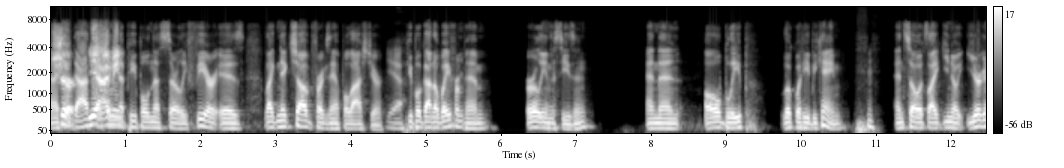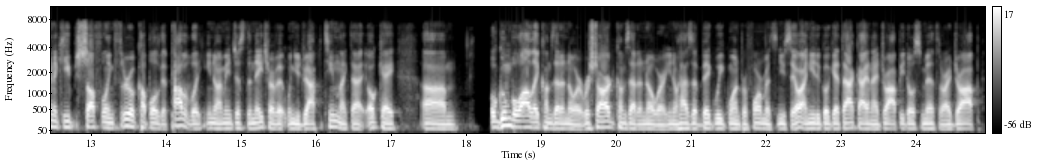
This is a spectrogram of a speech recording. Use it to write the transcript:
And I Sure. think that's Yeah, the I thing mean- that people necessarily fear is like Nick Chubb, for example, last year. Yeah. People got away from him early in the season, and then oh bleep, look what he became. and so it's like you know you're going to keep shuffling through a couple of the probably you know I mean just the nature of it when you draft a team like that. Okay, um, Ogunbowale comes out of nowhere. Rashard comes out of nowhere. You know has a big week one performance, and you say oh I need to go get that guy, and I drop Ito Smith or I drop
